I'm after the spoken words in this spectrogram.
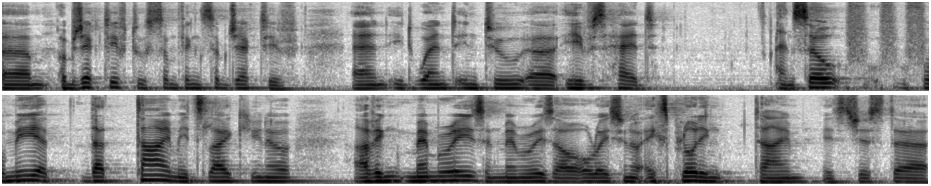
um, objective to something subjective, and it went into uh, Yves's head. And so, for me, at that time, it's like you know, having memories, and memories are always you know exploding time. It's just uh,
